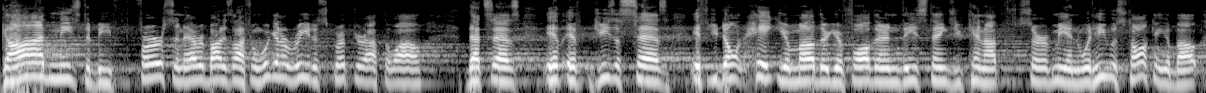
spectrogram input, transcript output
God needs to be first in everybody's life. And we're going to read a scripture after a while that says, if, if, Jesus says, if you don't hate your mother, your father, and these things, you cannot serve me. And what he was talking about,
